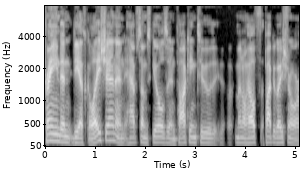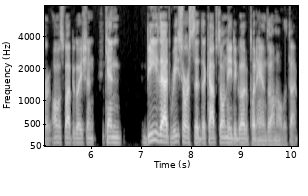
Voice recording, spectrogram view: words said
trained in de-escalation and have some skills in talking to uh, mental health population or homeless population can be that resource that the cops don't need to go to put hands on all the time.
